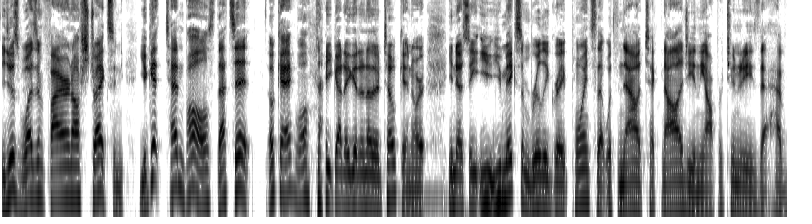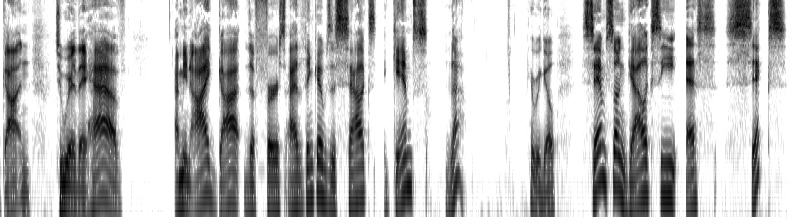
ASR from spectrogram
it just wasn't firing off strikes, and you get ten balls. That's it. Okay, well now you got to get another token, or you know. So you you make some really great points that with now technology and the opportunities that have gotten to where they have. I mean, I got the first. I think it was a Salix Gams. Yeah, here we go. Samsung Galaxy S6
